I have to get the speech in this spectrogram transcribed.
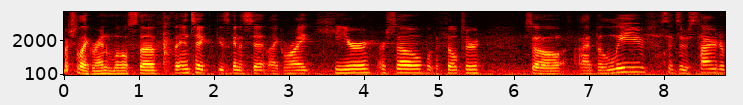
of like random little stuff. The intake is gonna sit like right here or so with a filter. So I believe since there's tire,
